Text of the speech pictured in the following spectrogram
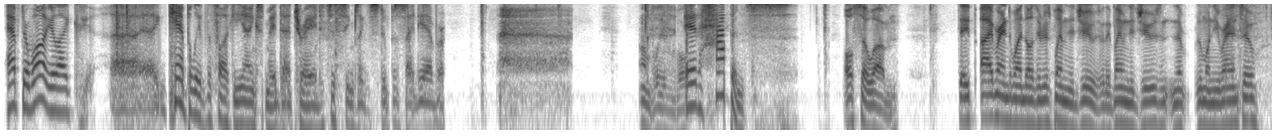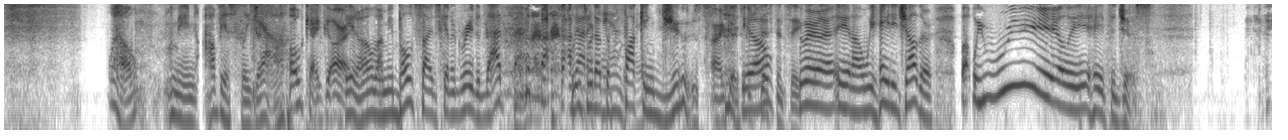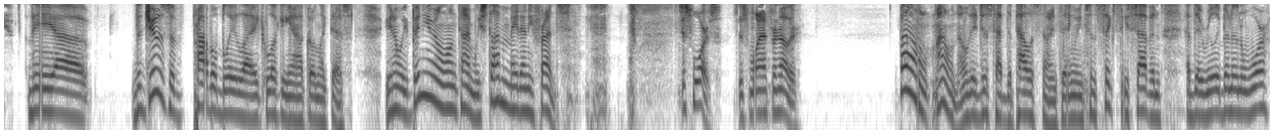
after a while, you're like, uh, I can't believe the fucking Yanks made that trade. It just seems like the stupidest idea ever. Unbelievable. It happens. also, um, they I ran into one of those. They're just blaming the Jews. Are they blaming the Jews and the, the one you ran into? Well, I mean, obviously, yeah. Okay, all right. You know, I mean, both sides can agree to that fact. At least we're not the hand fucking Jews. All right, good. It's you know? consistency. We're, uh, you know, we hate each other, but we really hate the Jews. The uh, the Jews have probably like looking out, going like this. You know, we've been here a long time. We still haven't made any friends. Just wars, just one after another. Well, I don't know. They just have the Palestine thing. I mean, since '67, have they really been in a war?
